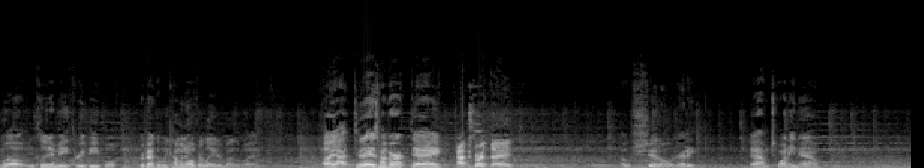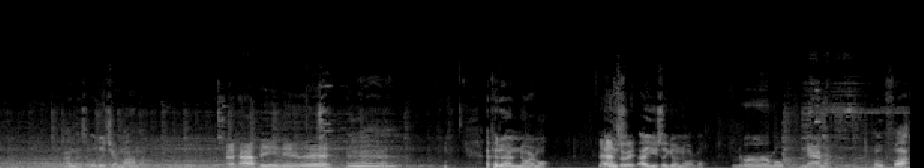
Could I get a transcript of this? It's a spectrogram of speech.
well, including me, three people. Rebecca will be coming over later, by the way. Oh yeah, today is my birthday. Happy birthday! Oh shit! Already? Yeah, I'm 20 now. I'm as old as your mama. A happy new year. Uh, I put it on normal. I That's usually, alright. I usually go normal. Normal. Normal. Oh fuck.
